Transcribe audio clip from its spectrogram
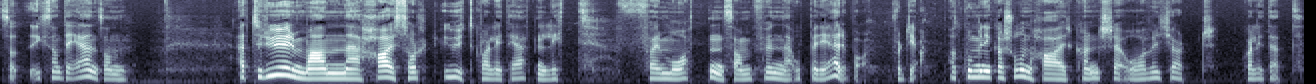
Så det er en sånn Jeg tror man har solgt ut kvaliteten litt for måten samfunnet opererer på for tida. At kommunikasjon har kanskje overkjørt kvalitet.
